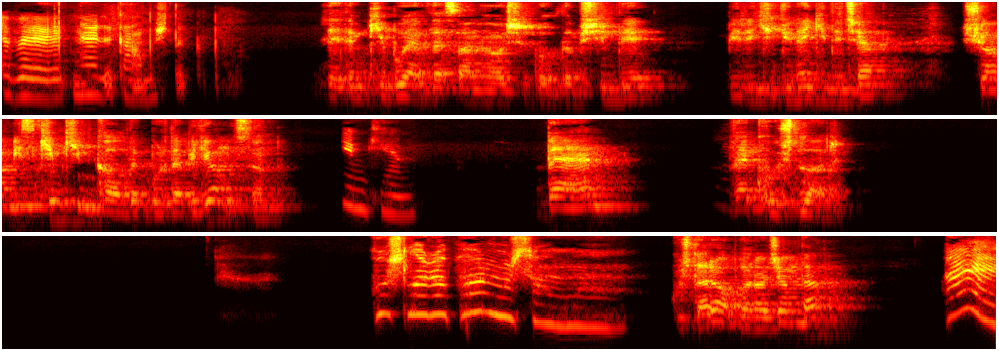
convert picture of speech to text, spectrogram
Evet, nerede kalmıştık? Dedim ki bu evde sana aşık oldum. Şimdi bir iki güne gideceğim. Şu an biz kim kim kaldık burada biliyor musun? Kim kim? Ben ve kuşlar. Kuşlar aparmırsan mı? Kuşları aparacağım da He,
